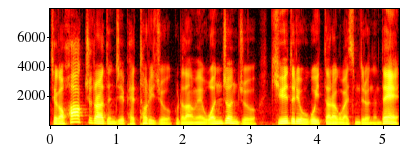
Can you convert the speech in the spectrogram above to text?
제가 화학주라든지 배터리주, 그다음에 원전주 기회들이 오고 있다라고 말씀드렸는데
